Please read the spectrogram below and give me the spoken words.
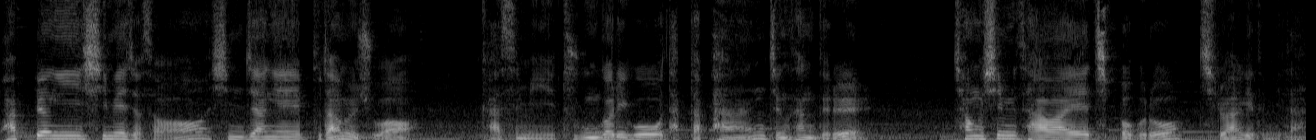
화병이 심해져서 심장에 부담을 주어 가슴이 두근거리고 답답한 증상들을 청심사화의 치법으로 치료하게 됩니다.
